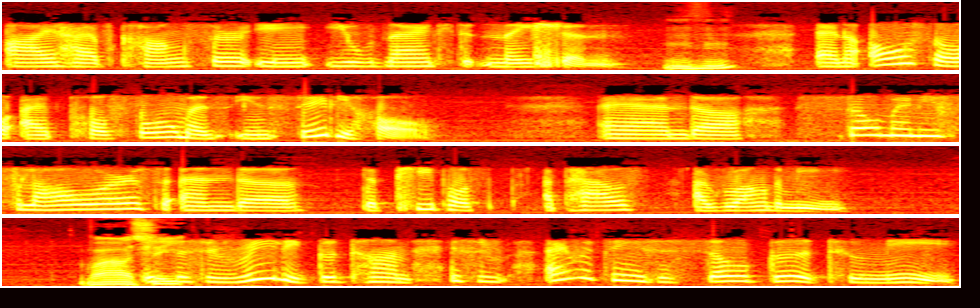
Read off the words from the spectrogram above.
I have concert in United Nations, and also I performance in City Hall, and uh, so many flowers and uh, the people's applause around me. Wow. So it's you, a really good time. It's everything is so good to me.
